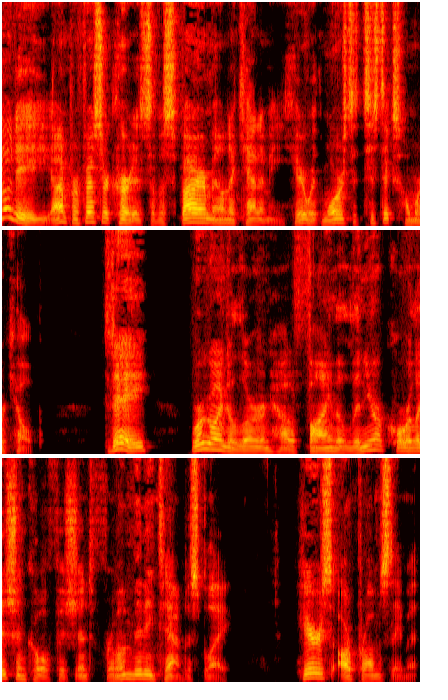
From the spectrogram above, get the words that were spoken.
Howdy, I'm Professor Curtis of Aspire Mountain Academy, here with more statistics homework help. Today, we're going to learn how to find the linear correlation coefficient from a Minitab display. Here's our problem statement.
